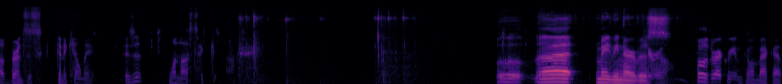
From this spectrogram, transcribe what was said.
Uh, Brent's is gonna kill me. Is it? One last tick. Okay. Uh, that made me nervous. Foes Requiem going back up.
